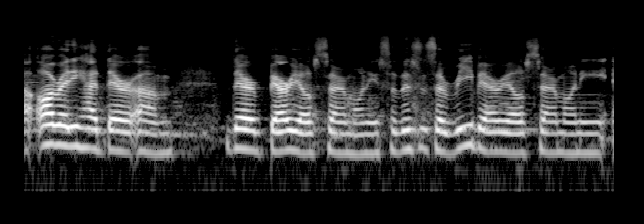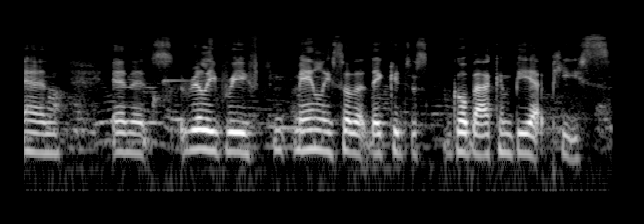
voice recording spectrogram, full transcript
uh, already had their um, their burial ceremony. So this is a reburial ceremony, and and it's really brief, mainly so that they could just go back and be at peace.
